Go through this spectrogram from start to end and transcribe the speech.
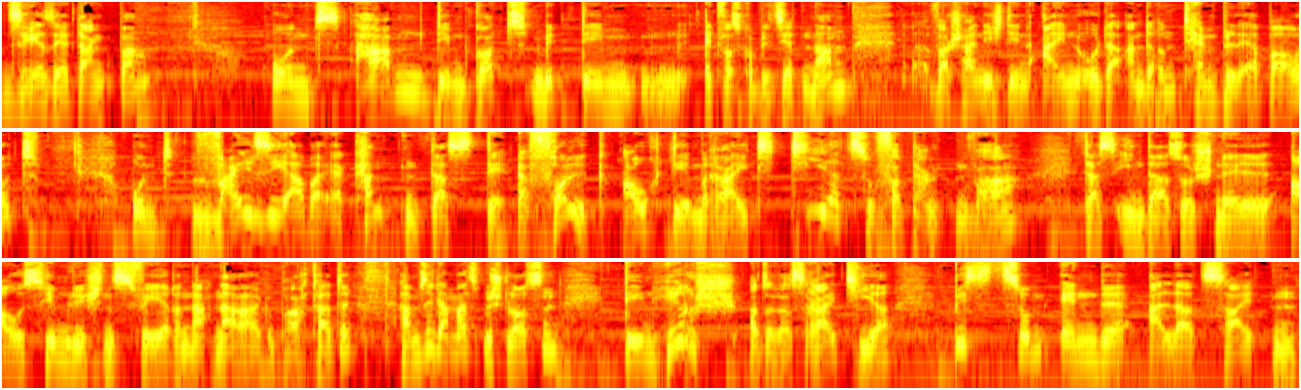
sehr, sehr dankbar und haben dem Gott mit dem etwas komplizierten Namen wahrscheinlich den einen oder anderen Tempel erbaut. Und weil sie aber erkannten, dass der Erfolg auch dem Reittier zu verdanken war, das ihn da so schnell aus himmlischen Sphären nach Nara gebracht hatte, haben sie damals beschlossen, den Hirsch, also das Reittier, bis zum Ende aller Zeiten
